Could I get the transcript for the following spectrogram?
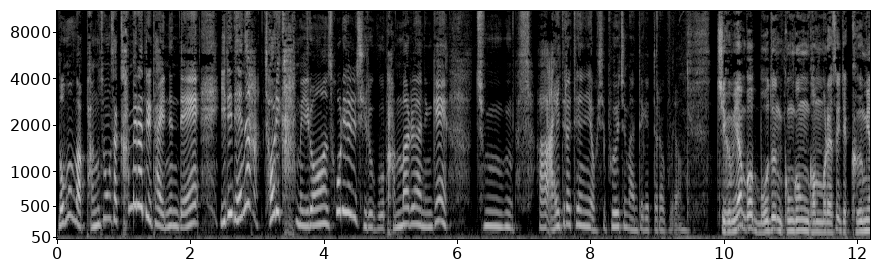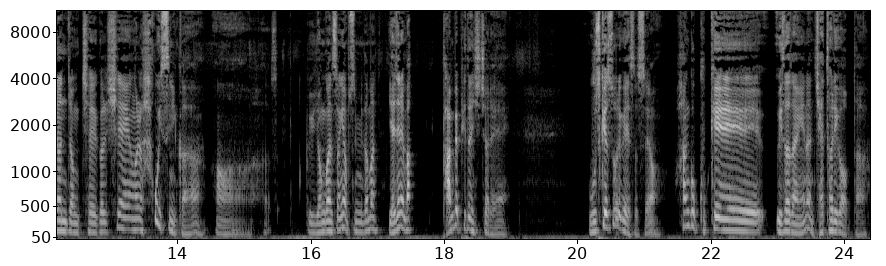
너무 막 방송사 카메라들이 다 있는데 이리 내놔 저리 가 뭐 이런 소리를 지르고 반말을 하는 게 좀 아, 아이들한테는 역시 보여주면 안 되겠더라고요. 지금이야 뭐 모든 공공 건물에서 이제 금연 정책을 시행을 하고 있으니까 어 그 연관성이 없습니다만 예전에 막 담배 피던 시절에 우스갯소리가 있었어요. 한국 국회 의사당에는 재터리가 없다.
